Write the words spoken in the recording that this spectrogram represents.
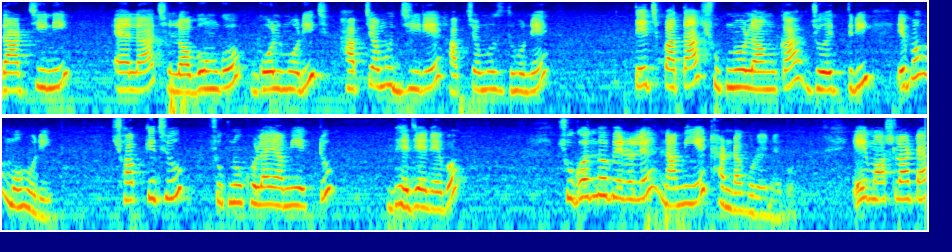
দারচিনি, এলাচ, লবঙ্গ, গোলমরিচ, হাফ চামচ জিরে, হাফ চামচ ধনে, তেজপাতা, শুকনো লঙ্কা, জয়ত্রী এবং মোহরি। সব কিছু শুকনো খোলায় আমি একটু ভেজে নেব। সুগন্ধ বেরোলে নামিয়ে ঠান্ডা করে নেব। এই মশলাটা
